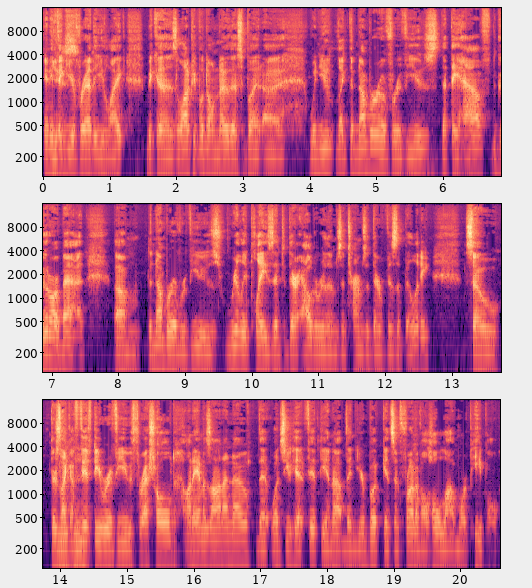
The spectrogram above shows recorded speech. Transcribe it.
anything yes. you've read that you like because a lot of people don't know this but uh, when you like the number of reviews that they have good or bad um, the number of reviews really plays into their algorithms in terms of their visibility so there's like mm-hmm. a 50 review threshold on Amazon. I know that once you hit 50 and up, then your book gets in front of a whole lot more people.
